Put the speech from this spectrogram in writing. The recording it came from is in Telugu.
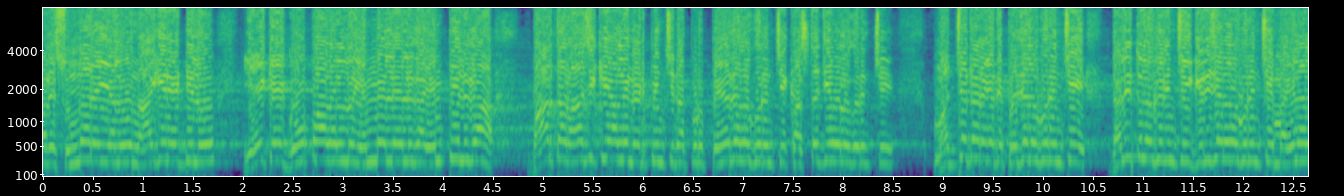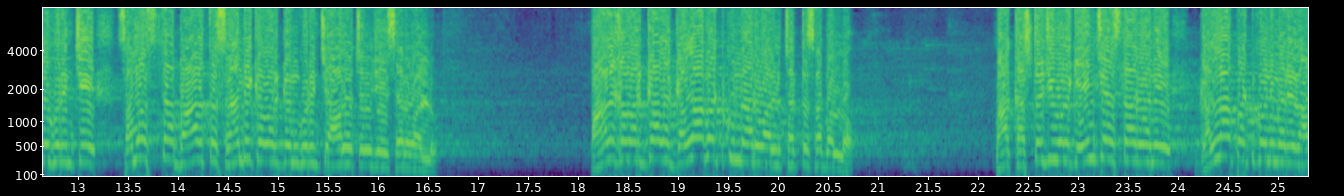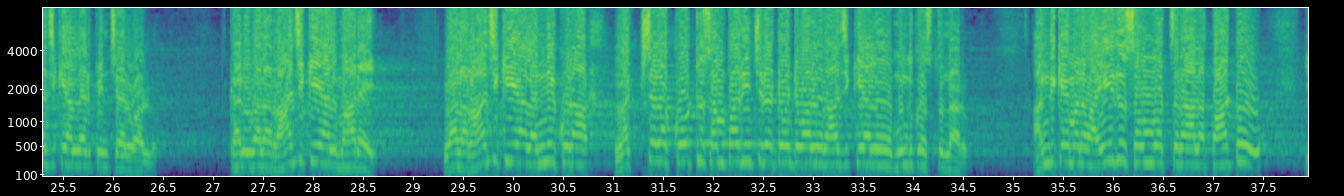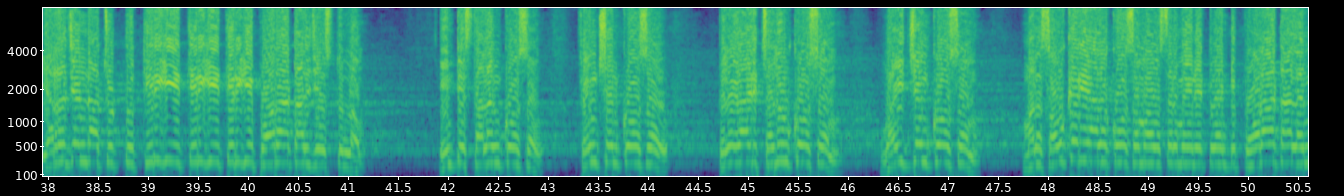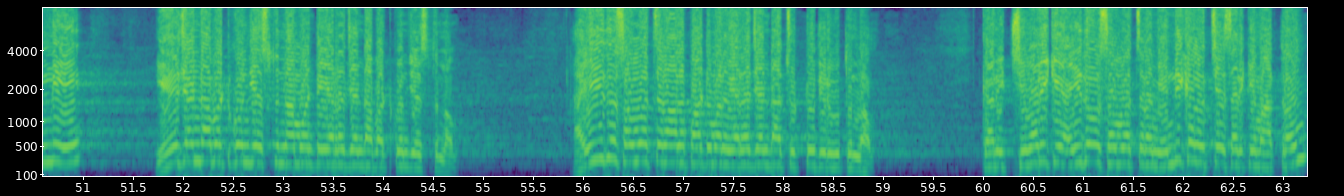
మరి సుందరయ్యలు నాగిరెడ్డిలు ఏకే గోపాలన్లు ఎమ్మెల్యేలుగా ఎంపీలుగా భారత రాజకీయాల్ని నడిపించినప్పుడు పేదల గురించి కష్టజీవుల గురించి మధ్యతరగతి ప్రజల గురించి దళితుల గురించి గిరిజనుల గురించి మహిళల గురించి సమస్త భారత శ్రామిక వర్గం గురించి ఆలోచన చేశారు వాళ్ళు. పాలక వర్గాల గల్లా పట్టుకున్నారు వాళ్ళు చట్టసభల్లో. మా కష్టజీవులకు ఏం చేస్తారు అని గల్లా పట్టుకొని మరి రాజకీయాలు నడిపించారు వాళ్ళు. కానీ వాళ్ళ రాజకీయాలు మారాయి. వాళ్ళ రాజకీయాలన్నీ కూడా లక్షల కోట్లు సంపాదించినటువంటి వాళ్ళు రాజకీయాలు ముందుకొస్తున్నారు. అందుకే మనం ఐదు సంవత్సరాల పాటు ఎర్రజెండా చుట్టూ తిరిగి తిరిగి తిరిగి పోరాటాలు చేస్తున్నాం. ఇంటి స్థలం కోసం పెన్షన్ కోసం పిల్లగాడి చదువు కోసం వైద్యం కోసం మన సౌకర్యాల కోసం అవసరమైనటువంటి పోరాటాలన్నీ ఏ జెండా పట్టుకొని చేస్తున్నాము అంటే ఎర్ర జెండా పట్టుకొని చేస్తున్నాం. ఐదు సంవత్సరాల పాటు మనం ఎర్ర జెండా చుట్టూ తిరుగుతున్నాం. కానీ చివరికి ఐదో సంవత్సరం ఎన్నికలు వచ్చేసరికి మాత్రం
